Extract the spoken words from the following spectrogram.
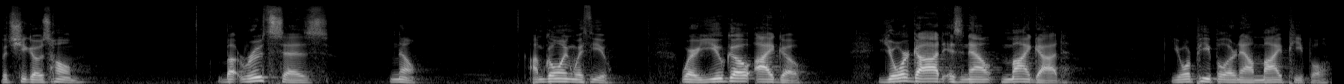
but she goes home. But Ruth says, No. I'm going with you. Where you go, I go. Your God is now my God. Your people are now my people.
